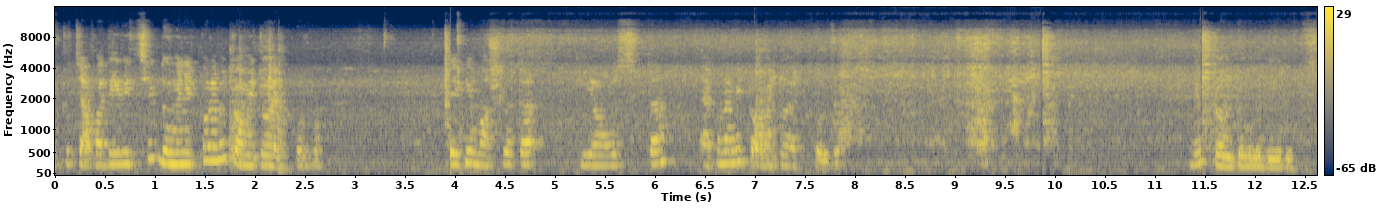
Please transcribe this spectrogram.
একটু চাপা দিয়ে দিচ্ছি, দু মিনিট পর আমি টমেটো অ্যাড করব। দেখি মশলাটা কী অবস্থা। এখন আমি টমেটো অ্যাড করব। টমেটোগুলো দিয়ে দিচ্ছি।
